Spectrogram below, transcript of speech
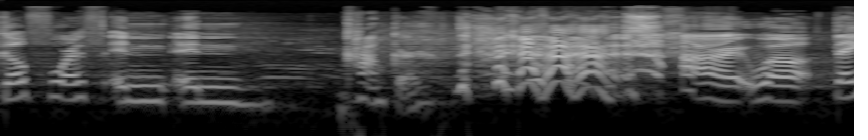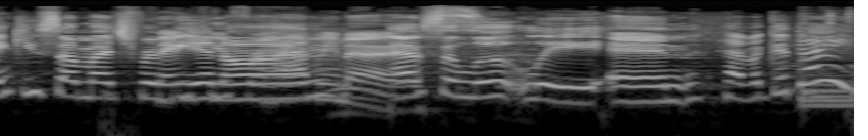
go forth and and conquer. All right. Well, thank you so much for thank being on. For having us. Absolutely. And have a good day.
